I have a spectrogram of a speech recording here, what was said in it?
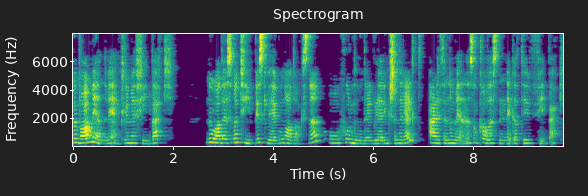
Men hva mener vi egentlig med feedback? Noe av det som er typisk ved gonadeaksene og hormonregulering generelt, er det fenomenet som kalles negativ feedback.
